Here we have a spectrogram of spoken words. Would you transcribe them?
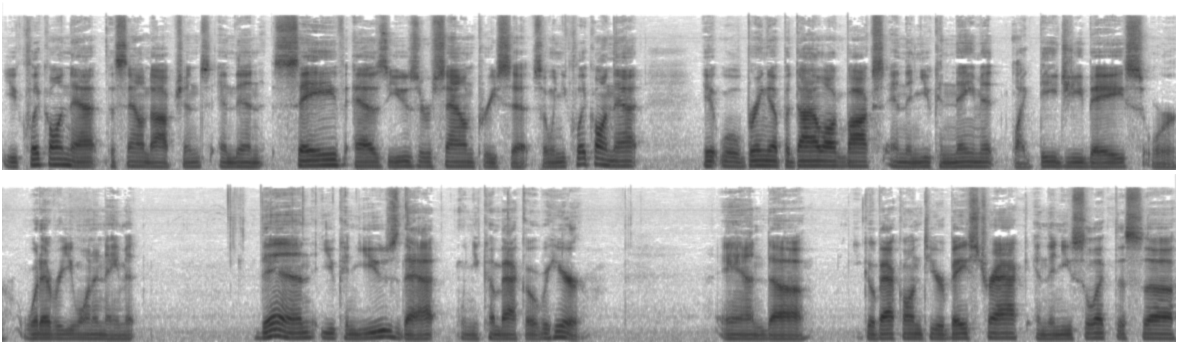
You click on that, the sound options, and then save as user sound preset. So when you click on that, it will bring up a dialog box and then you can name it like DG bass or whatever you want to name it. Then you can use that when you come back over here. And uh, you go back onto your bass track and then you select this uh,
